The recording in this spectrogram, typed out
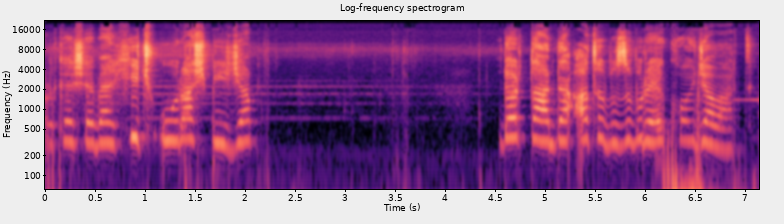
Arkadaşlar ben hiç uğraşmayacağım. Dört tane atımızı buraya koyacağım artık.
